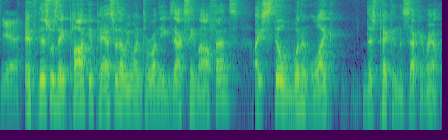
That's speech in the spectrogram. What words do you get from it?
yeah, If this was a pocket passer that we wanted to run the exact same offense, I still wouldn't like this pick in the second round.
